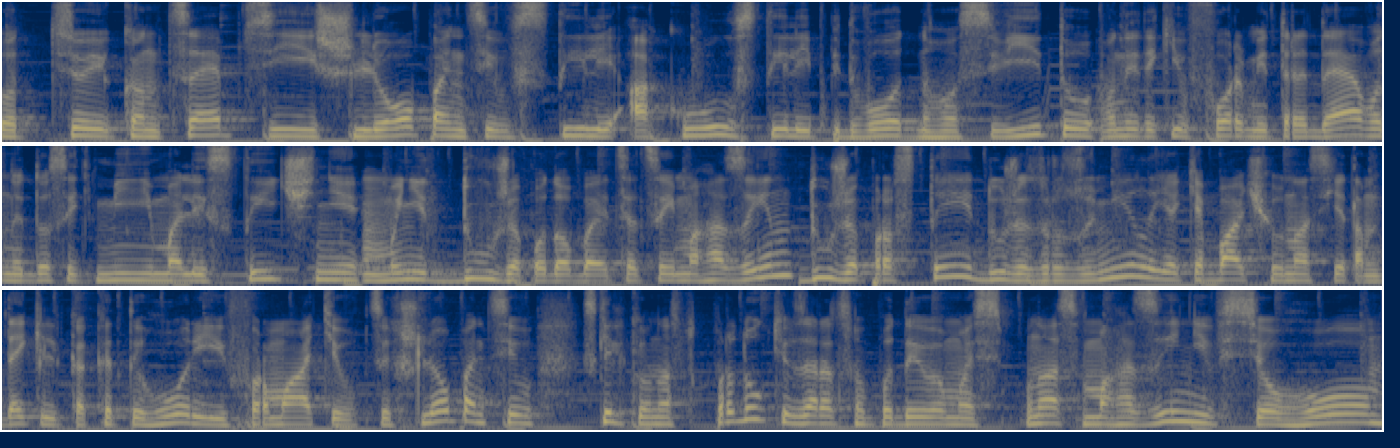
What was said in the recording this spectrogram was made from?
От цієї концепції шльопанців в стилі акул, в стилі підводного світу. Вони такі в формі 3D, вони досить мінімалістичні. Мені дуже подобається цей магазин. Дуже простий, дуже зрозумілий. Як я бачу, у нас є там декілька категорій і форматів цих шльопанців. Скільки у нас тут продуктів? Зараз ми подивимось. У нас в магазині всього.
